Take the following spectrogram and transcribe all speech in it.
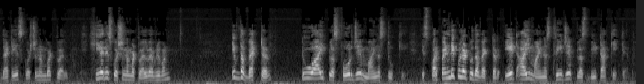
that is question number 12. Here is question number 12 everyone. If the vector 2i plus 4j minus 2k is perpendicular to the vector 8i minus 3j plus beta k cap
